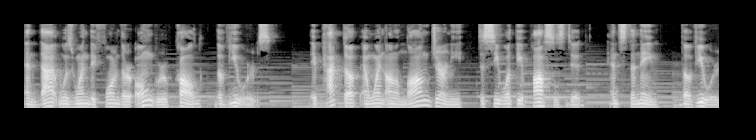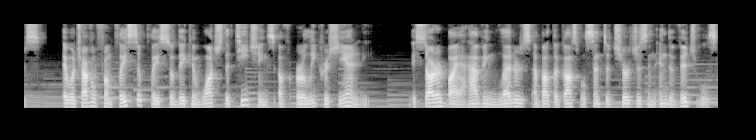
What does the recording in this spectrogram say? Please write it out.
and that was when they formed their own group called the Viewers. They packed up and went on a long journey to see what the apostles did, hence the name The Viewers. They would travel from place to place so they can watch the teachings of early Christianity. They started by having letters about the gospel sent to churches and individuals,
